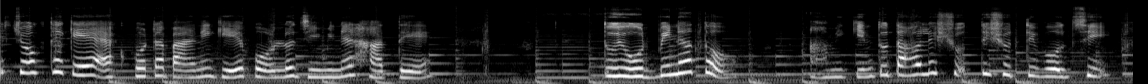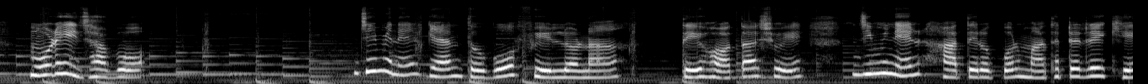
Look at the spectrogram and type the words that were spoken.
তের চোখ থেকে এক ফোঁটা পানি গিয়ে পড়ল জিমিনের হাতে। তুই উঠবি না তো? আমি কিন্তু তাহলে সত্যি সত্যি বলছি, মরেই যাব। জিমিনের জ্ঞান তবুও ফিরল না। তে হতাশ হয়ে জিমিনের হাতের ওপর মাথাটা রেখে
